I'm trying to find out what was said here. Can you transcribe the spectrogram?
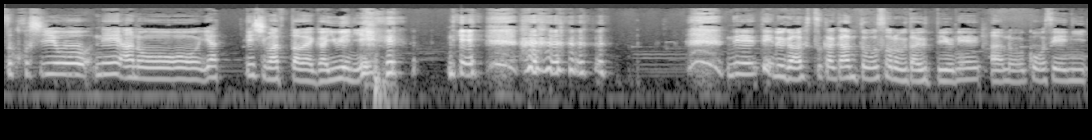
ちょっと腰をね、あのー、やってしまったがゆえに ねで、テルが2日間ともソロ歌うっていうね、あの、構成に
